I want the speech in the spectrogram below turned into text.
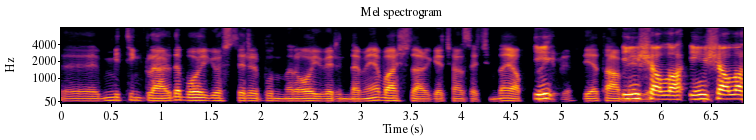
e, mitinglerde boy gösterir bunlara oy verin demeye başlar geçen seçimde yaptığı İ- gibi diye tahmin ediyorum. İnşallah inşallah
